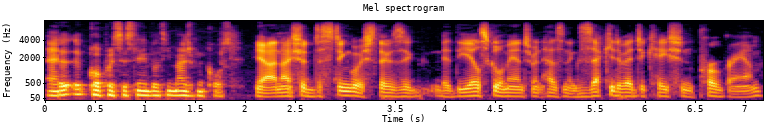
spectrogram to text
and corporate sustainability management course. Yeah, and I should distinguish. There's a the Yale School of Management has an executive education program,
